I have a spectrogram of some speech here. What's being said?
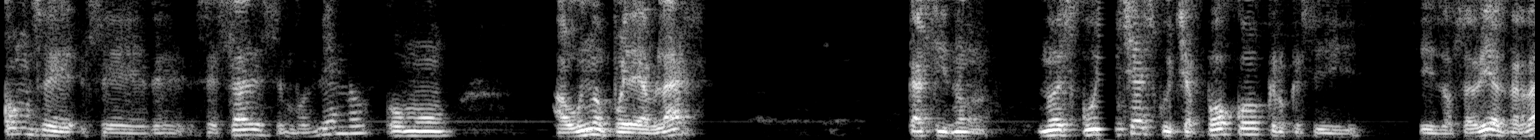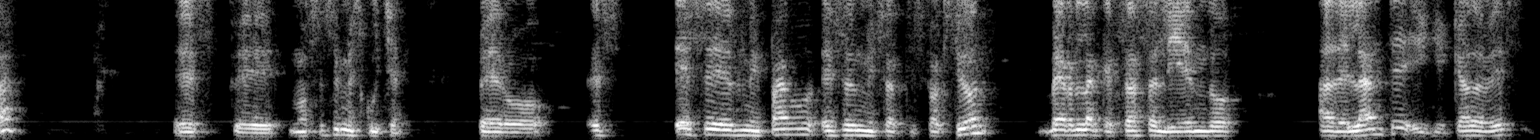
cómo se, se, se está desenvolviendo, cómo aún no puede hablar, casi no, no escucha, escucha poco, creo que sí, sí lo sabías, ¿verdad? Este, no sé si me escuchan, pero es, ese es mi pago, esa es mi satisfacción, verla que está saliendo adelante y que cada vez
